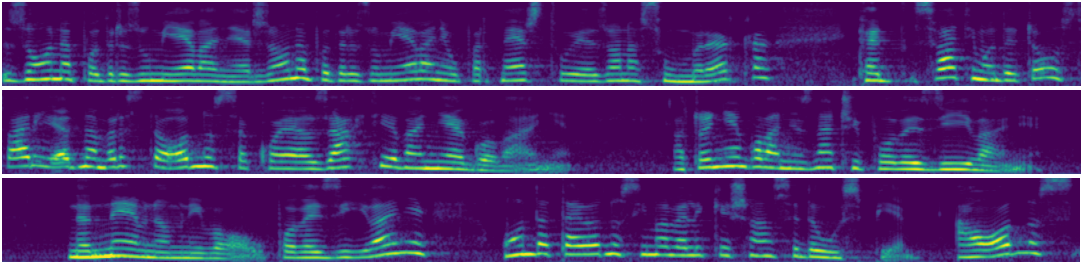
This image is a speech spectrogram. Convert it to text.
zona podrazumijevanja, jer zona podrazumijevanja u partnerstvu je zona sumraka, kad shvatimo da je to u stvari jedna vrsta odnosa koja zahtjeva njegovanje, a to njegovanje znači povezivanje na dnevnom nivou, povezivanje, onda taj odnos ima velike šanse da uspije. A odnos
